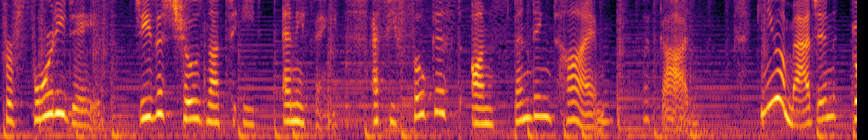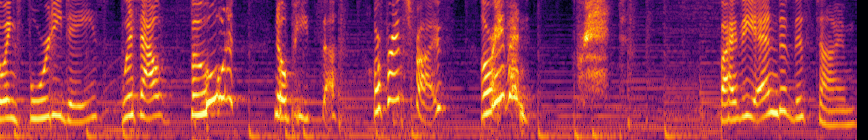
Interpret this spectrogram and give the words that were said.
For 40 days, Jesus chose not to eat anything as he focused on spending time with God. Can you imagine going 40 days without food? No pizza, or french fries, or even bread. By the end of this time,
